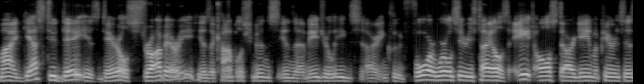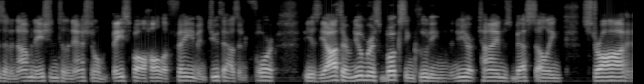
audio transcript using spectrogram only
My guest today is Darryl Strawberry. His accomplishments in the major leagues are, include four World Series titles, eight All Star game appearances, and a nomination to the National Baseball Hall of Fame in 2004. He is the author of numerous books, including the New York Times best-selling "Straw:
